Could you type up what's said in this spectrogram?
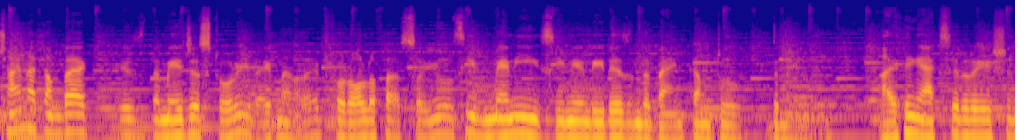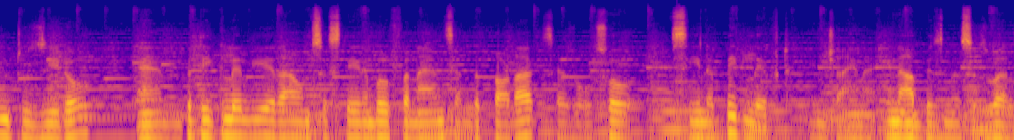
China comeback is the major story right now, right, for all of us. So you'll see many senior leaders in the bank come to the mainland. I think acceleration to zero and particularly around sustainable finance and the products has also seen a big lift in China in our business as well.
